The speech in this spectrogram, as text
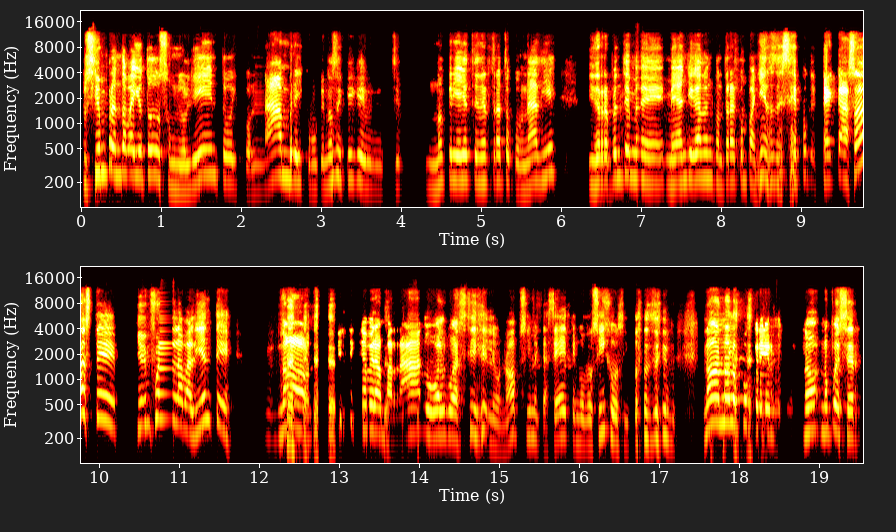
pues siempre andaba yo todo somnoliento y con hambre y como que no sé qué, no quería yo tener trato con nadie. Y de repente me, me han llegado a encontrar compañeros de esa época. ¿Te casaste? ¿Quién fue la valiente? No, tienes que haber amarrado o algo así. Le digo, no, pues sí, me casé, tengo dos hijos. Entonces, no, no lo puedo creer. No, no puede ser.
